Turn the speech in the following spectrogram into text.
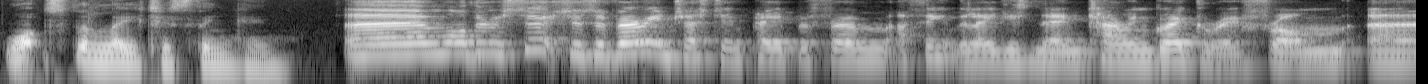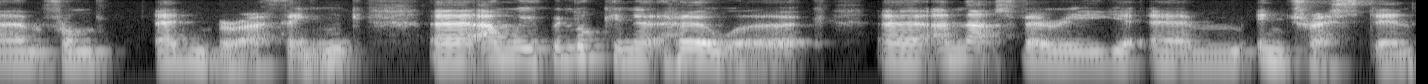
What's the latest thinking? Um, well, the research is a very interesting paper from I think the lady's name Karen Gregory from um, from Edinburgh, I think, uh, and we've been looking at her work, uh, and that's very um, interesting.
